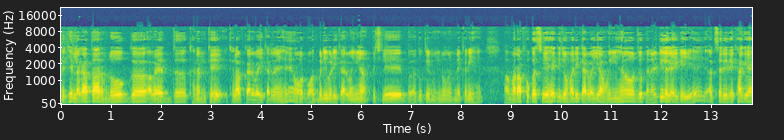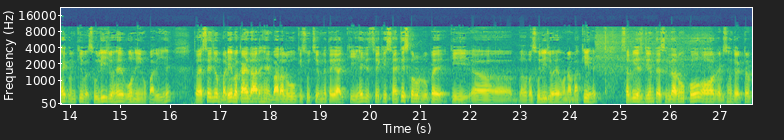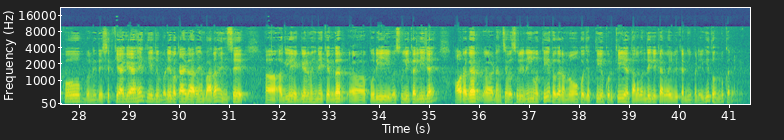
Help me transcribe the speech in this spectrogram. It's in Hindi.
देखिए, लगातार हम लोग अवैध खनन के खिलाफ कार्रवाई कर रहे हैं और बहुत बड़ी बड़ी कार्रवाइयाँ पिछले दो तीन महीनों में हमने करी हैं। हमारा फोकस ये है कि जो हमारी कार्रवाइयाँ हुई हैं और जो पेनल्टी लगाई गई है, अक्सर ये देखा गया है कि उनकी वसूली जो है वो नहीं हो पा रही है। तो ऐसे जो बड़े बकायेदार हैं, बारह लोगों की सूची हमने तैयार की है, जिससे कि सैंतीस करोड़ रुपए की वसूली जो है होना बाकी है। सभी एसडीएम तहसीलदारों को और एडिशनल कलेक्टर को निर्देशित किया गया है कि ये जो बड़े बकायेदार हैं बारह, इनसे अगले एक डेढ़ महीने के अंदर पूरी वसूली कर ली जाए। और अगर ढंग से वसूली नहीं होती है तो अगर हम लोगों को जब्ती या कुर्की या तालाबंदी की कार्रवाई भी करनी पड़ेगी तो हम लोग करेंगे।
